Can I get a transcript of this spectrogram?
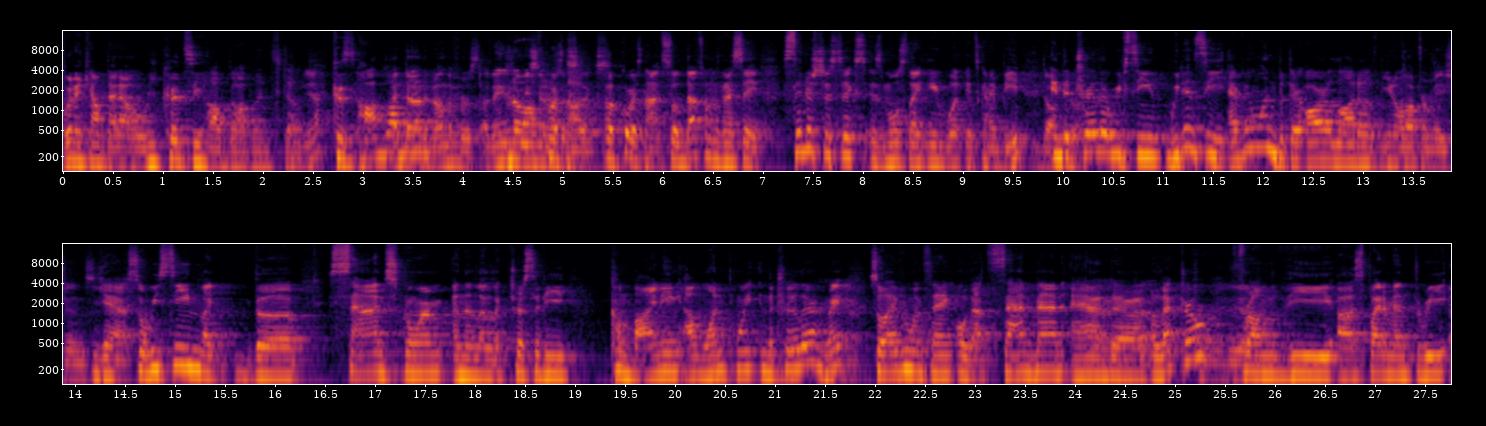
wouldn't count that out. We could see Hobgoblin still. Yeah. Because Hobgoblin. I doubt it. On the first. I think it's No, of course not. Six. Of course not. So that's what I'm gonna say. Sinister Six is most likely what it's gonna be. In the trailer, we've seen we didn't see everyone, but there are a lot of you know. Confirmations. Yeah. So we've seen like the sandstorm and then the electricity combining at one point in the trailer, right? Yeah. So everyone's saying, "Oh, that's Sandman and Yeah, uh. Electro Yeah. from the uh, Spider-Man Three and,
